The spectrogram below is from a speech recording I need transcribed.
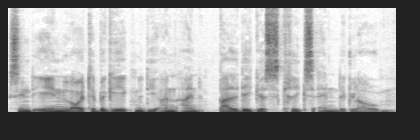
sind Ihnen Leute begegnet, die an ein baldiges Kriegsende glauben?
